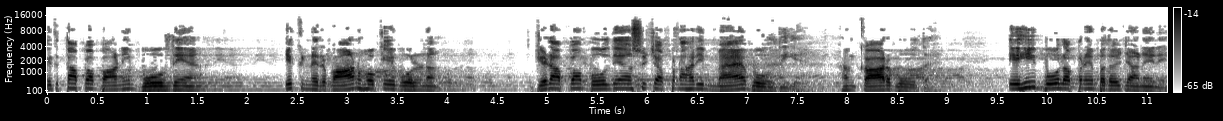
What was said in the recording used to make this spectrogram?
ਇੱਕ ਤਾਂ ਆਪਾਂ ਬਾਣੀ ਬੋਲਦੇ ਆਂ, ਇੱਕ ਨਿਰਵਾਣ ਹੋ ਕੇ ਬੋਲਣਾ, ਜਿਹੜਾ ਆਪਾਂ ਬੋਲਦੇ ਆਂ ਉਸ ਵਿੱਚ ਆਪਣਾ ਹਰੀ ਮੈਂ ਬੋਲਦੀ ਹੈ ਹੰਕਾਰ ਬੋਲਦਾ ਹੈ ਇਹੀ ਬੋਲ ਆਪਣੇ ਬਦਲ ਜਾਣੇ ਨੇ,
